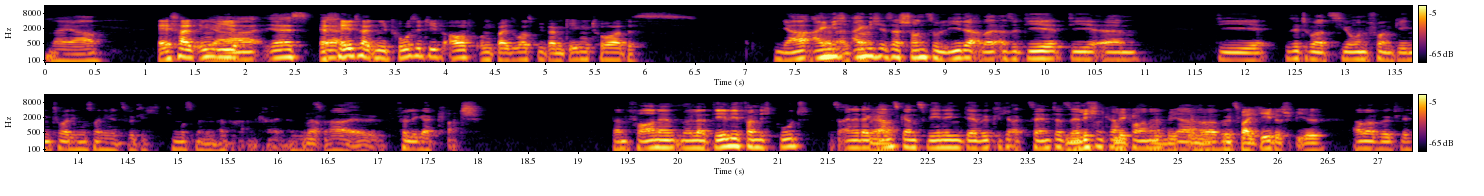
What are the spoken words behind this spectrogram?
Naja. Er ist halt irgendwie, Ja, er ist. er er- fällt halt nie positiv auf und bei sowas wie beim Gegentor, das Ja, eigentlich, einfach- eigentlich ist er schon solide, aber also die, die, ähm, die Situation vor dem Gegentor, die muss man ihm jetzt wirklich, die muss man ihm einfach ankreiden. Also das war äh, völliger Quatsch. Dann vorne Möller-Deli fand ich gut. Ist einer der Ja. ganz, ganz wenigen, der wirklich Akzente setzen kann Lichtblick vorne. für mich Ja, immer. aber Und zwar wirklich, jedes Spiel. aber wirklich.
